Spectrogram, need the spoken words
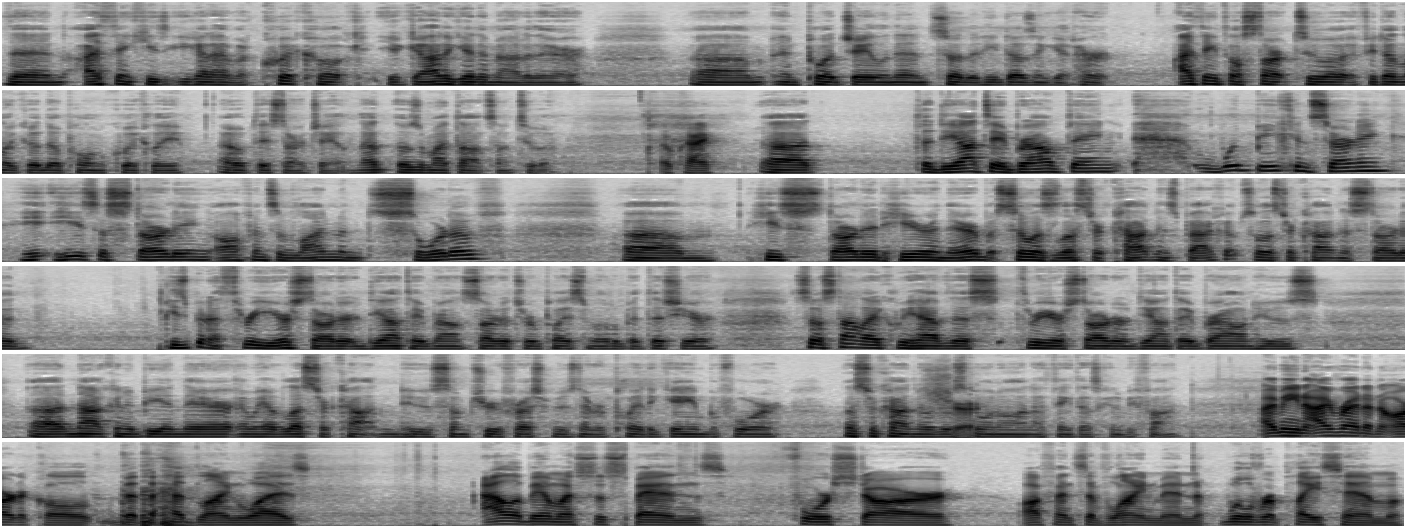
then I think he's you got to have a quick hook. You got to get him out of there um, and put Jalen in so that he doesn't get hurt. I think they'll start Tua. If he doesn't look good, they'll pull him quickly. I hope they start Jalen. That, those are my thoughts on Tua. Okay. Uh, the Deonte Brown thing would be concerning. He, he's a starting offensive lineman, sort of. Um, he's started here and there, but so has Lester Cotton, his backup. So Lester Cotton has started. He's been a three-year starter, and Deonte Brown started to replace him a little bit this year. So it's not like we have this three-year starter, Deonte Brown, who's uh, not going to be in there, and we have Lester Cotton, who's some true freshman who's never played a game before. Lester Cotton knows what's going on. I think that's going to be fine. I mean, I read an article that the headline was Alabama suspends four star offensive lineman, will replace him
